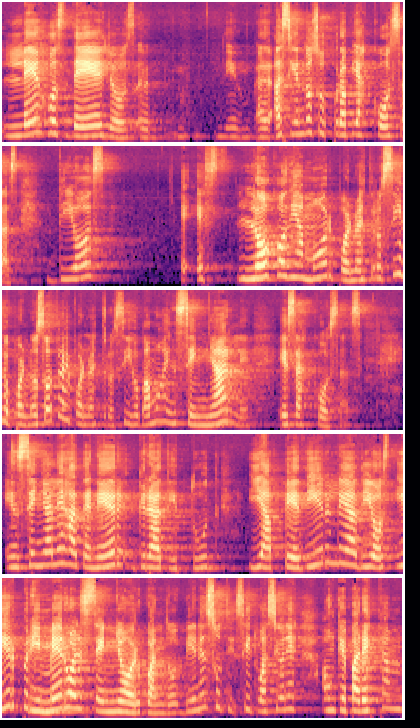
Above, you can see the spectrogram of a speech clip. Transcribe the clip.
lejos de ellos, eh, haciendo sus propias cosas. Dios es loco de amor por nuestros hijos, por nosotros y por nuestros hijos. Vamos a enseñarle esas cosas. Enséñales a tener gratitud y a pedirle a Dios, ir primero al Señor cuando vienen situaciones, aunque parezcan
